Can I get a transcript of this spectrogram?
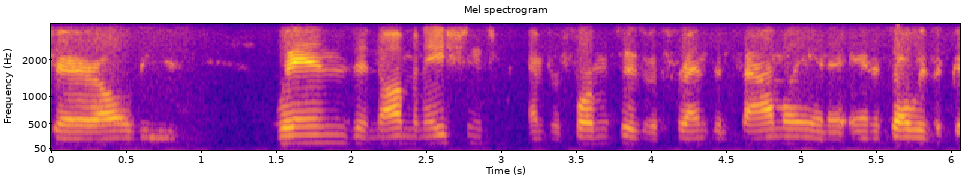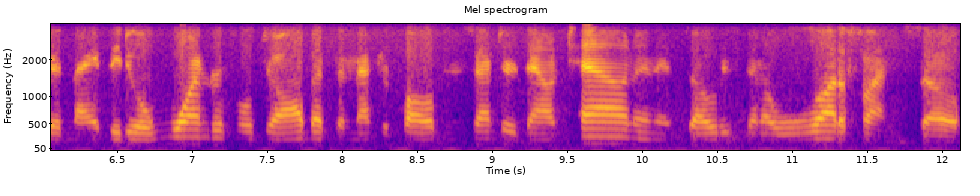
share all these wins and nominations and performances with friends and family, and, it, and it's always a good night. They do a wonderful job at the Metropolitan Center downtown, and it's always been a lot of fun. So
